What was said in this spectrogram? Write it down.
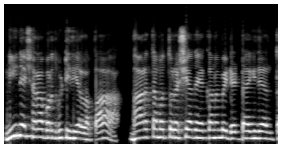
ನೀನೇ ಶರ ಬರೆದ್ಬಿಟ್ಟಿದ್ಯಲ್ಲಪ್ಪ ಭಾರತ ಮತ್ತು ರಷ್ಯಾದ ಎಕಾನಮಿ ಡೆಡ್ ಆಗಿದೆ ಅಂತ?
